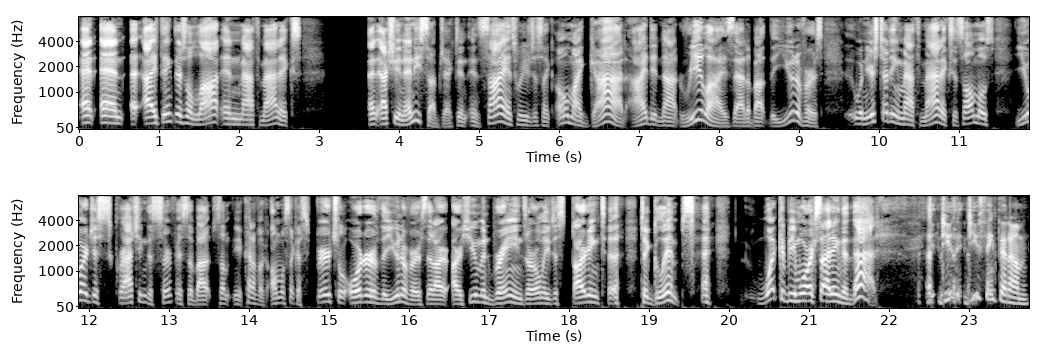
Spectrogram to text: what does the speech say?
And and uh, I think there's a lot in mathematics and actually in any subject in, in science where you're just like oh my god i did not realize that about the universe. When you're studying mathematics it's almost you are just scratching the surface about something kind of like almost like a spiritual order of the universe that our, our human brains are only just starting to to glimpse. What could be more exciting than that? Do you do you think that um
